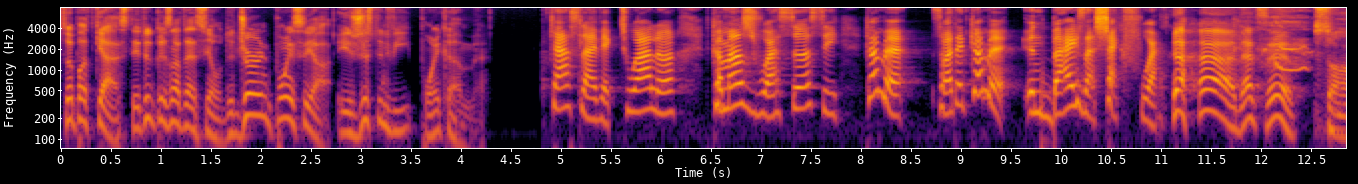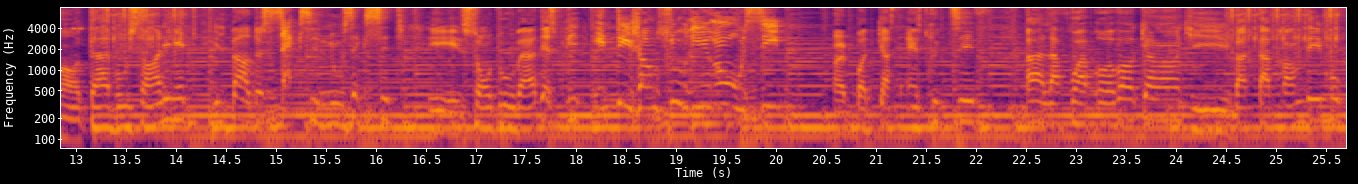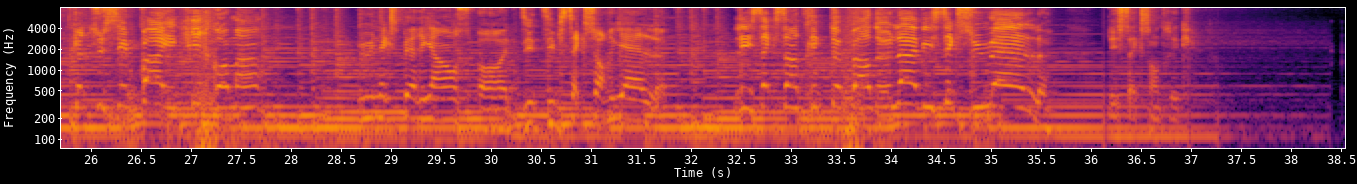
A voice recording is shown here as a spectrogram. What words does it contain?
Ce podcast est une présentation de journ.ca et justunevie.com. Casse là, avec toi, là, comment je vois ça, c'est comme. euh, ça va être comme euh, une baise à chaque fois. That's it. Sans tabou, sans limite, ils parlent de sexe, ils nous excitent. Et ils sont ouverts d'esprit et tes jambes souriront aussi. Un podcast instructif, à la fois provoquant, qui va t'apprendre des mots que tu sais pas écrire comment. Une expérience auditive sexorielle. Les sexcentriques te parlent de la vie sexuelle. Les sexcentriques.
